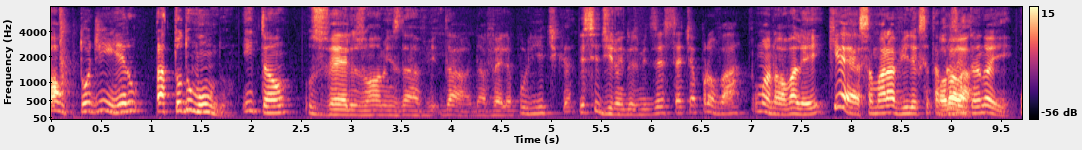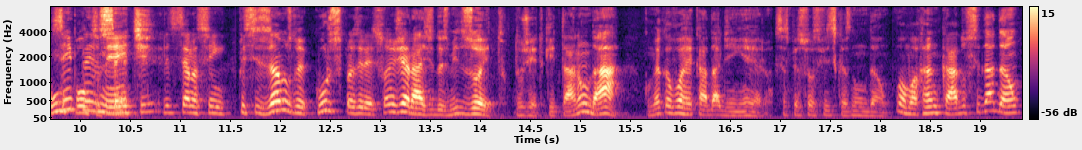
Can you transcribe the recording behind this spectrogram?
faltou dinheiro para todo mundo. Então, os velhos homens da, da, da, velha política decidiram em 2017 aprovar uma nova lei, que é essa maravilha que você está apresentando lá. aí. 1. Simplesmente, 7. eles disseram assim, precisamos de recursos para as eleições gerais de 2018. Do jeito que está, não dá. Como é que eu vou arrecadar dinheiro se as pessoas físicas não dão? Vamos arrancar do cidadão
